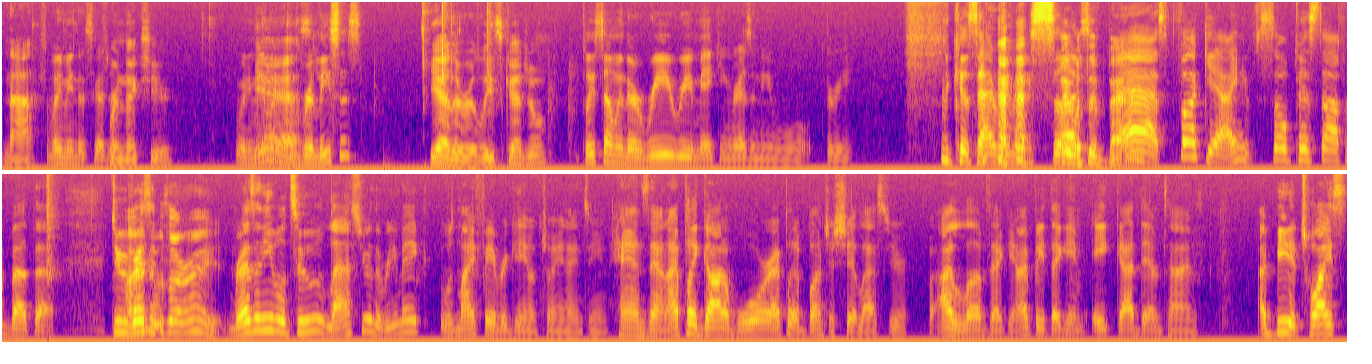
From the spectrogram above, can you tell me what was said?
Nah. What do you mean the schedule? for next year? what do you mean Yeah. like releases? Yeah, the release schedule. Please tell me they're re-remaking Resident Evil 3. Because that remake sucked. Wait, was it bad? Ass. Fuck yeah, I am so pissed off about that. Dude, Resident, was alright. Resident Evil 2 last year, the remake, was my favorite game of 2019. Hands down. I played God of War. I played a bunch of shit last year. But I love that game. I beat that game eight goddamn times. I beat it twice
